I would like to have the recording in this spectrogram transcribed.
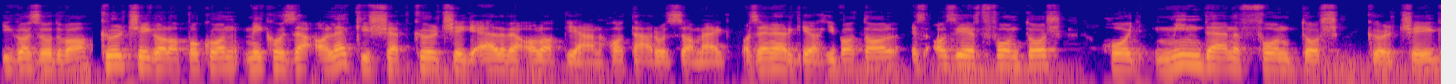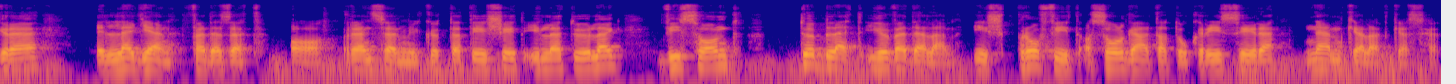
igazodva költségalapokon méghozzá a legkisebb költség elve alapján határozza meg az energiahivatal. Ez azért fontos, hogy minden fontos költségre legyen fedezet a rendszer működtetését illetőleg, viszont többlet jövedelem és profit a szolgáltatók részére nem keletkezhet.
